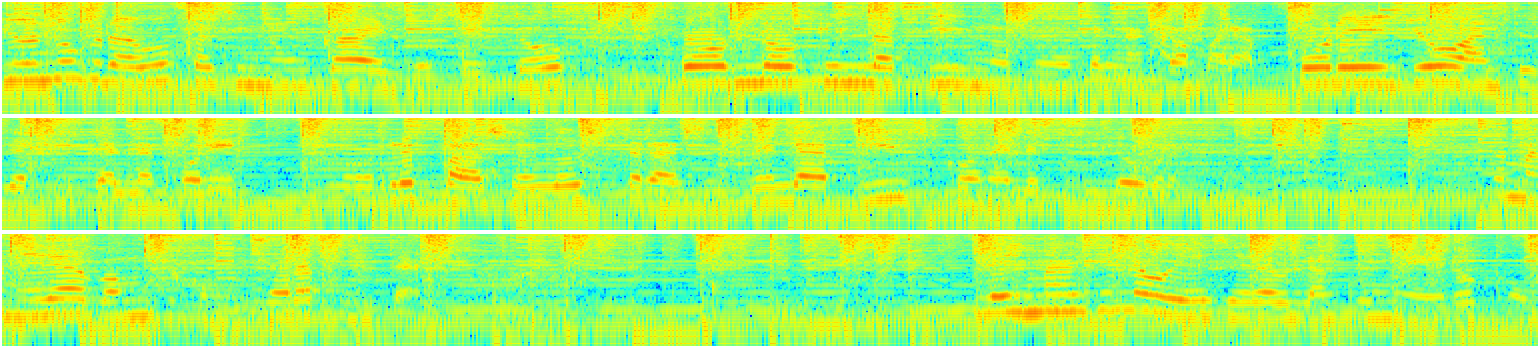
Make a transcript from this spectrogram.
Yo no grabo casi nunca el boceto, por lo que el lápiz no se nota en la cámara. Por ello, antes de aplicar la acuarela, yo repaso los trazos del lápiz con el estilógrafo. De esta manera vamos a comenzar a pintar. La imagen la voy a hacer a blanco y negro como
